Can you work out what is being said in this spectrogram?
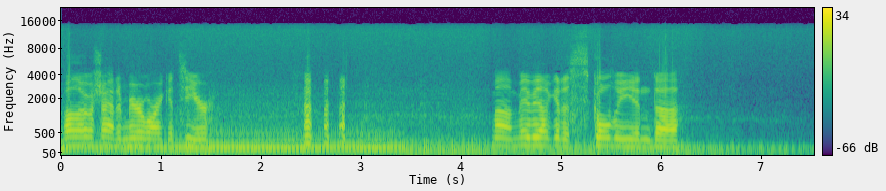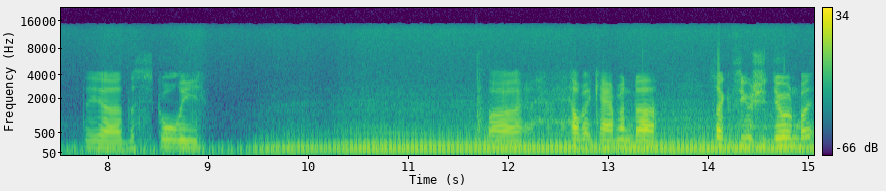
Well, I wish I had a mirror where I could see her. maybe I'll get a Skully and, uh, the, uh, the Skully, uh, helmet cam and, uh, so I can see what she's doing. But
